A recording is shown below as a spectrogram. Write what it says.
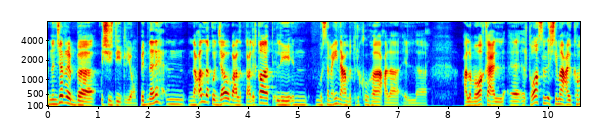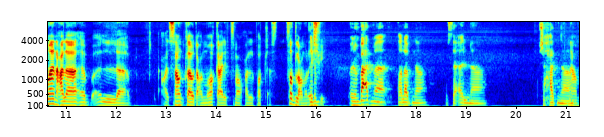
بدنا نجرب آه إشي جديد اليوم. بدنا نح... نعلق ونجاوب على التعليقات اللي مستمعينا عم بتركوها على ال... على مواقع ال- آه، التواصل الاجتماعي وكمان على آه، ال... على ال SoundCloud على المواقع اللي بتسمعوا على البودكاست. تفضل عمر إيش في؟ من بعد ما طلبنا وسألنا وشحدنا نعم.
